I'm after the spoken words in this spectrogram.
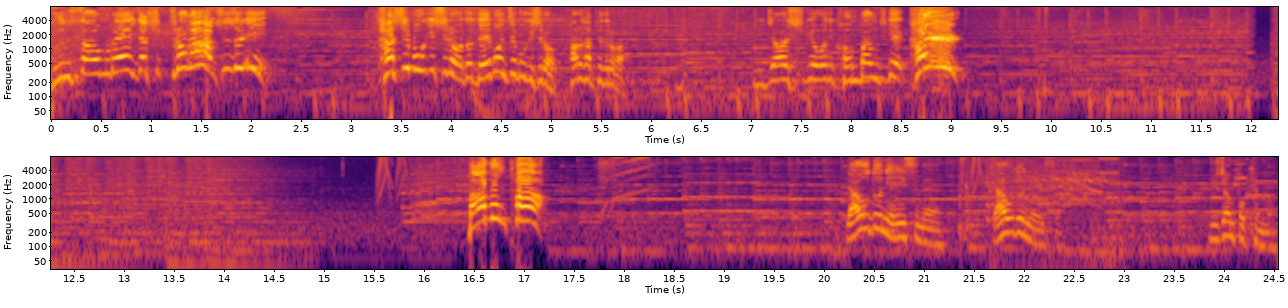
눈싸움을 해! 이 자식 들어가! 순순히! 다시 보기 싫어! 너 네 번째 보기 싫어! 바로 잡혀 들어가. 이 자식이 어디 건방지게 갈! 마봉파! 야우돈이 에이스네. 야우돈이 에이스. 유전 포켓몬.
